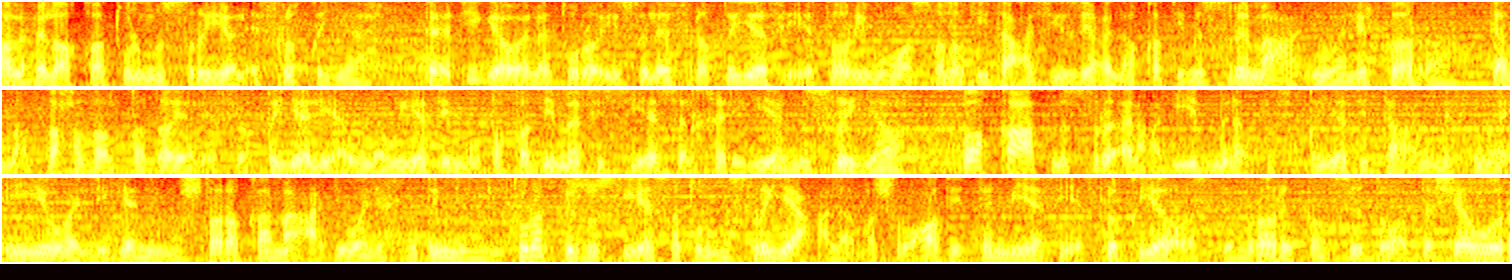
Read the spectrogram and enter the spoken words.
العلاقات المصرية الإفريقية. تأتي جولات الرئيس الإفريقية في إطار مواصلة تعزيز علاقة مصر مع دول القارة. كما تحظى القضايا الإفريقية لأولوية متقدمة في السياسة الخارجية المصرية. وقعت مصر العديد من اتفاقيات التعاون الثنائي واللجان المشتركة مع دول حوض النيل. تركز السياسة المصرية على مشروعات التنمية في إفريقيا واستمرار التنسيق والتشاور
